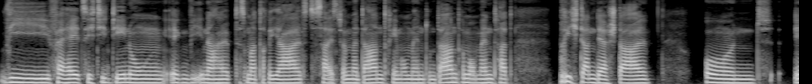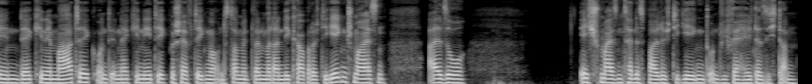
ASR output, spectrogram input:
wie verhält sich die Dehnung irgendwie innerhalb des Materials. Das heißt, wenn man da einen Drehmoment und da einen Drehmoment hat, bricht dann der Stahl. Und in der Kinematik und in der Kinetik beschäftigen wir uns damit, wenn wir dann die Körper durch die Gegend schmeißen. Also ich schmeiße einen Tennisball durch die Gegend und wie verhält er sich dann?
